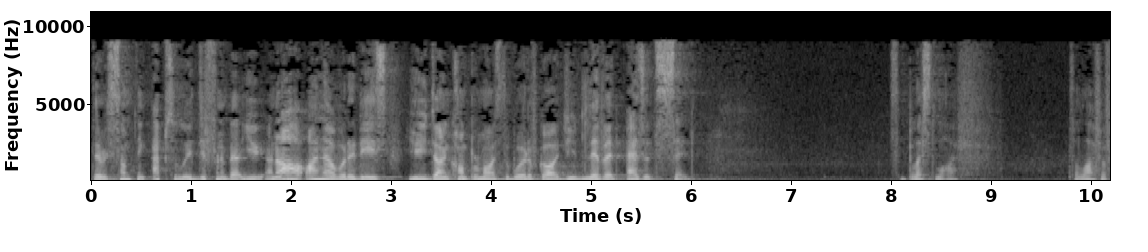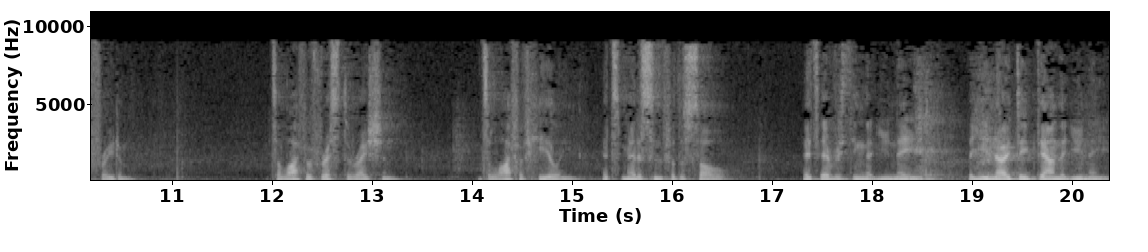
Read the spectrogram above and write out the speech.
there is something absolutely different about you. And oh, I know what it is. You don't compromise the word of God, you live it as it's said. It's a blessed life, it's a life of freedom, it's a life of restoration, it's a life of healing. It's medicine for the soul. It's everything that you need, that you know deep down that you need.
